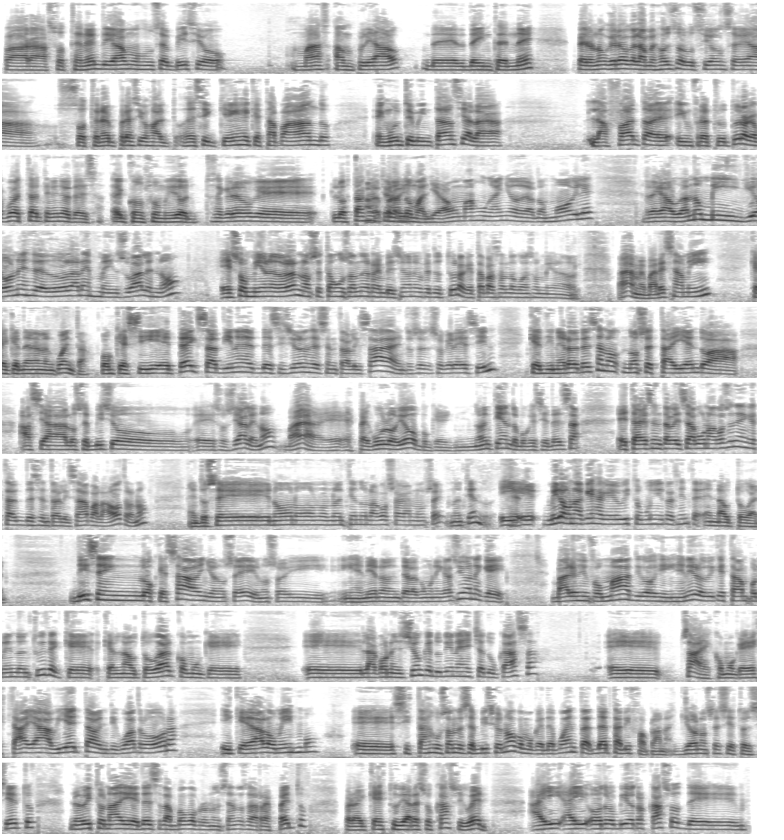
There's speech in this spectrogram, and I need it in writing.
para sostener, digamos, un servicio más ampliado de, de Internet, pero no creo que la mejor solución sea sostener precios altos. Es decir, ¿quién es el que está pagando en última instancia la, la falta de infraestructura que puede estar teniendo Etelsa? El consumidor. Entonces creo que lo están ver, gestionando mal. Llevamos más un año de datos móviles recaudando millones de dólares mensuales, ¿no? Esos millones de dólares no se están usando en reinversión en infraestructura. ¿Qué está pasando con esos millones de dólares? Vaya, me parece a mí que hay que tenerlo en cuenta. Porque si eh, Texas tiene decisiones descentralizadas, entonces eso quiere decir que el dinero de Texas no, no se está yendo a, hacia los servicios eh, sociales, ¿no? Vaya, eh, especulo yo, porque no entiendo, porque si Texas está descentralizada para una cosa, tiene que estar descentralizada para la otra, ¿no? Entonces, no, no, no, no entiendo una cosa, no sé, no entiendo. Y eh, mira, una queja que he visto muy reciente en autogar. Dicen los que saben, yo no sé, yo no soy ingeniero en telecomunicaciones, que varios informáticos e ingenieros vi que estaban poniendo en Twitter que, que el autogar como que eh, la conexión que tú tienes hecha a tu casa, eh, sabes, como que está ya abierta 24 horas y que da lo mismo eh, si estás usando el servicio o no, como que te pueden dar tarifa plana. Yo no sé si esto es cierto, no he visto nadie de Telsa tampoco pronunciándose al respecto, pero hay que estudiar esos casos y ver. Hay, hay otros, vi otros casos de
